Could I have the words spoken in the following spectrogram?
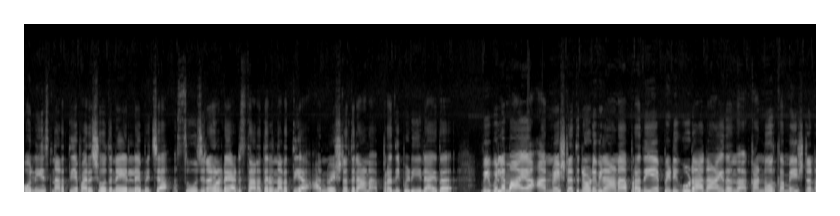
പോലീസ് നടത്തിയ പരിശോധനയിൽ ലഭിച്ച സൂചനകളുടെ അടിസ്ഥാനത്തിൽ നടത്തിയ അന്വേഷണത്തിലാണ് പ്രതി പിടിയിലായത്. വിപുലമായ അന്വേഷണത്തിനൊടുവിലാണ് പ്രതിയെ പിടികൂടാനായതെന്ന് Kannur commissioner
